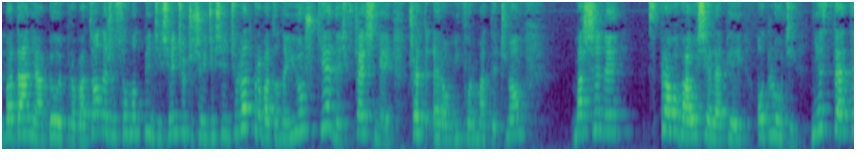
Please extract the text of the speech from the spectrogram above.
badania były prowadzone, że są od 50 czy 60 lat prowadzone już kiedyś, wcześniej, przed erą informatyczną. Maszyny sprawowały się lepiej od ludzi. Niestety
